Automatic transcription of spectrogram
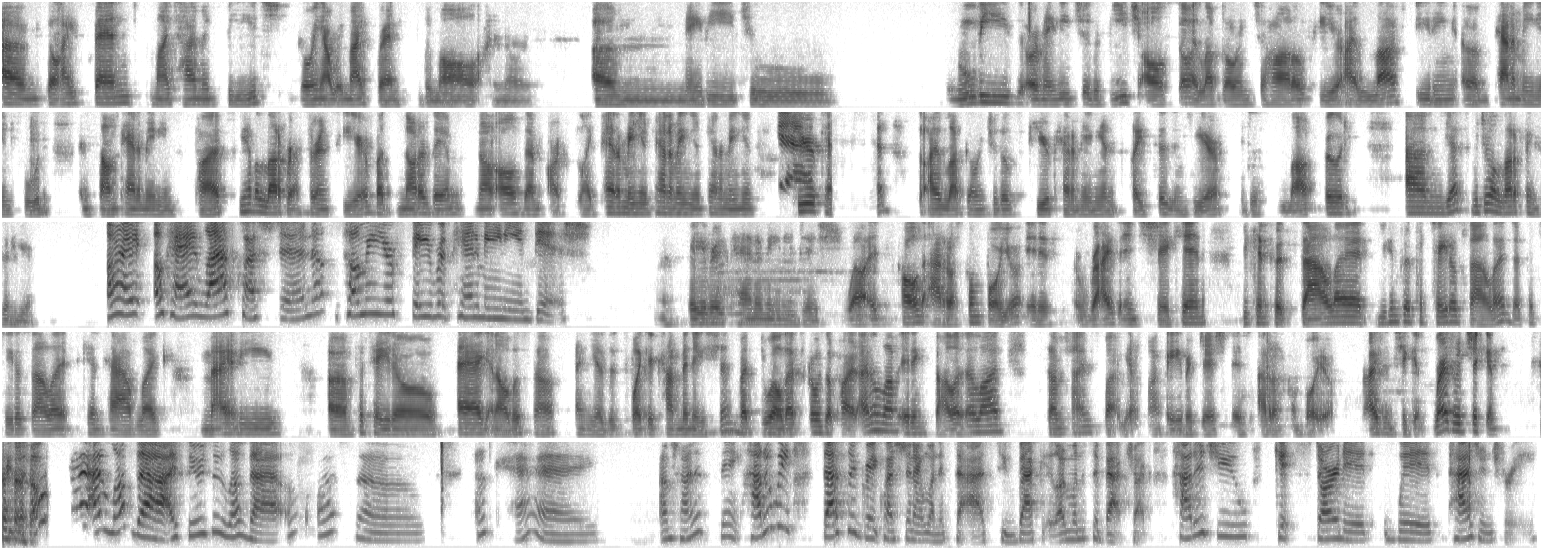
Um, so I spend my time at beach, going out with my friends to the mall. I don't know, um, maybe to movies or maybe to the beach also. I love going to hotels here. I love eating um, Panamanian food and some Panamanian spots. We have a lot of restaurants here, but not of them, not all of them are like Panamanian, Panamanian, Panamanian, yeah. pure Panamanian. So I love going to those pure Panamanian places in here. I just love food. And yes, we do a lot of things in here. All right. Okay. Last question. Tell me your favorite Panamanian dish. My favorite Panamanian dish. Well, it's called arroz con pollo. It is rice and chicken. You can put salad. You can put potato salad. The potato salad can have like mayonnaise, um, potato, egg, and all this stuff. And yes, it's like a combination. But well, that goes apart. I don't love eating salad a lot sometimes, but yes, my favorite dish is arroz con pollo. Rice and chicken. Rice with chicken. oh, I love that. I seriously love that. Oh, awesome. Okay. I'm trying to think. How do we? That's a great question. I wanted to ask too. Back, I wanted to backtrack. How did you get started with pageantry?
